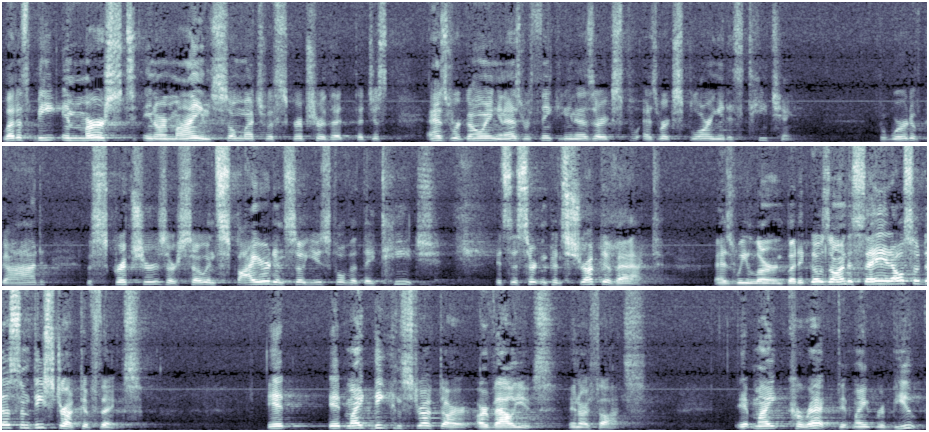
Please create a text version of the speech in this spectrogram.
Let us be immersed in our minds so much with Scripture that, that just as we're going and as we're thinking and as, our, as we're exploring, it is teaching. The Word of God, the Scriptures are so inspired and so useful that they teach. It's a certain constructive act as we learn. But it goes on to say it also does some destructive things. It, it might deconstruct our, our values and our thoughts. It might correct, it might rebuke.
